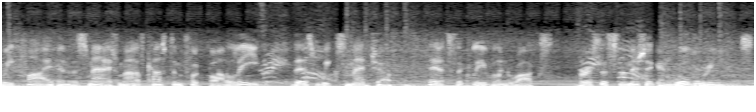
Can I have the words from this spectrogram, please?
week 5 in the Smash Mouth Custom Football League. This week's matchup pits the Cleveland Rocks versus the Michigan Wolverines.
